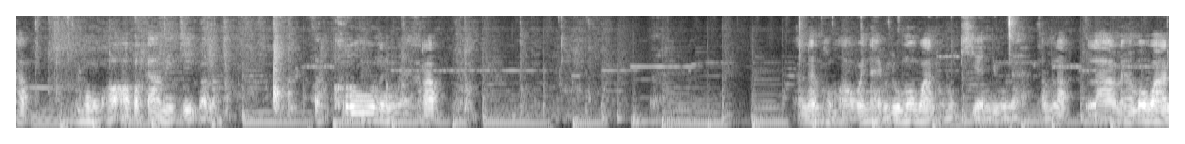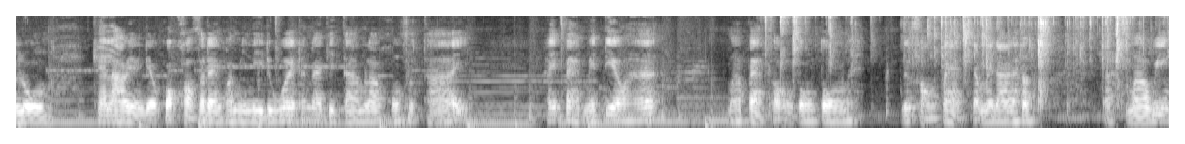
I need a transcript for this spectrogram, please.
ครับ ผมขอเอาปากกาเมจิก่อนนะสักครู่หนึ่งนะครับ อันนั้นผมเอาไว้ไหนไม่รู้เมื่อวานผมเขียนอยู่นะสำหรับลาวนะครับเมื่อวานลงแค่ลาวอย่างเดียวก็ขอแสดงความยินดีด้วยท่านใดติดตามเราโค้งสุดท้าย ให้ 8 เม็ดเดียวฮะ มา 82 ตรงๆไหมหรือ 28จำไม่ได้แล้วมาวิ่ง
